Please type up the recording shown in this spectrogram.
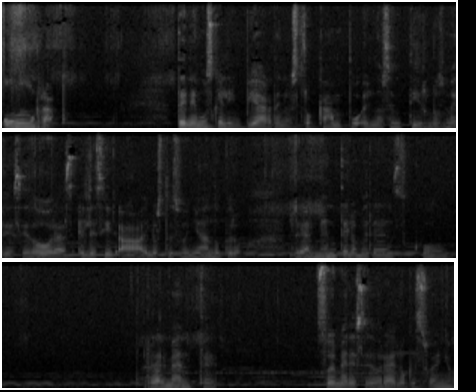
un rato. Tenemos que limpiar de nuestro campo el no sentirnos merecedoras, el decir, ay, lo estoy soñando, pero ¿realmente lo merezco? ¿Realmente soy merecedora de lo que sueño?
